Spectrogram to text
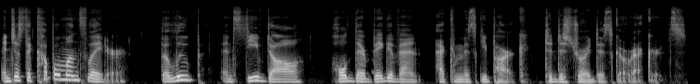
And just a couple months later, The Loop and Steve Dahl hold their big event at Comiskey Park to destroy disco records.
